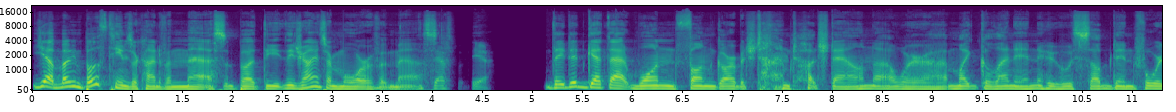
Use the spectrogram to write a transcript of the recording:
Yeah, I mean both teams are kind of a mess, but the the Giants are more of a mess. That's yeah. They did get that one fun garbage time touchdown uh, where uh, Mike Glennon, who was subbed in for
